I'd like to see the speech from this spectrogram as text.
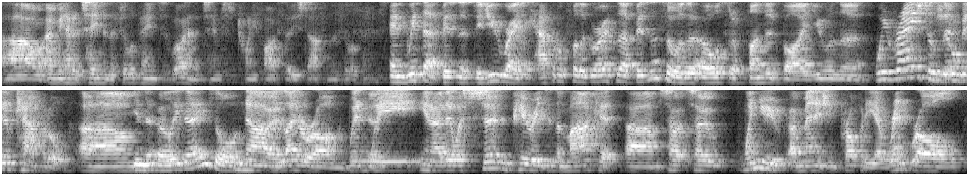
Uh, and we had a team in the Philippines as well. I had a team of 25, 30 staff in the Philippines. And with that business, did you raise capital for the growth of that business or was it all sort of funded by you and the... We raised a little bit of capital. Um, in the early days or? No, later on when yeah. we, you know, there were certain periods in the market. Um, so, so when you are managing property, a rent roll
